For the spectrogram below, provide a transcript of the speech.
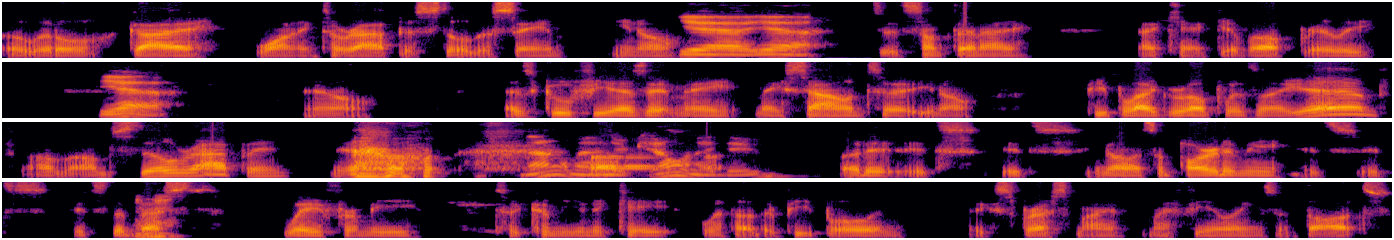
a little guy wanting to rap is still the same. You know, yeah, yeah, it's something I I can't give up really. yeah. You know, as goofy as it may may sound to you know people I grew up with, like yeah, I'm I'm still rapping. You know, No, man, Uh, you're killing it, dude. but it, it's it's you know it's a part of me. It's it's it's the best way for me to communicate with other people and express my my feelings and thoughts.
